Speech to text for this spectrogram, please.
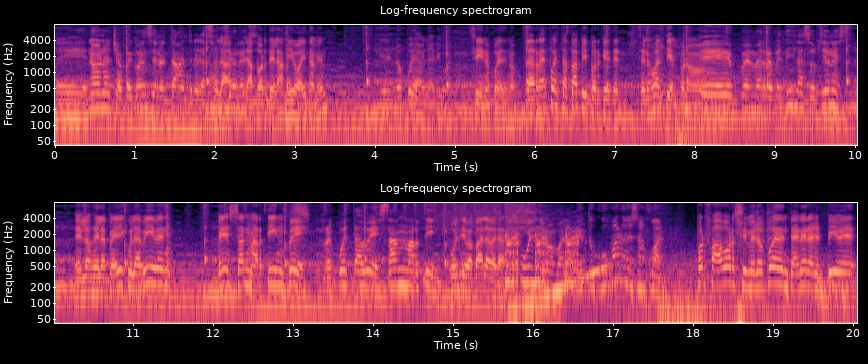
eh, no, no, Chapecoense no estaba entre las La- opciones. el aporte del amigo ahí también. Eh, no puede hablar igual. Sí, no puede, no. La respuesta, papi, porque te- se nos va el tiempo, ¿no? Eh, ¿me- ¿Me repetís las opciones? Eh, los de la película viven. B. San Martín. B, respuesta B, San Martín. Última palabra. Última palabra. ¿De Tucumán o de San Juan? Por favor, si me lo pueden tener al pibe.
